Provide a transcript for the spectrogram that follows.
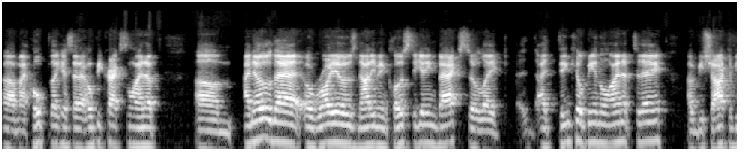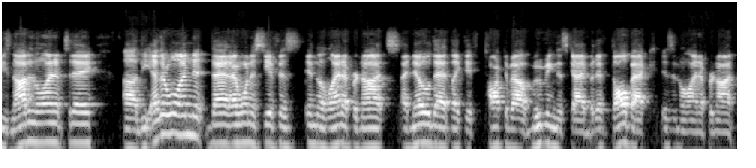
Um, I hope, like I said, I hope he cracks the lineup. Um, I know that Arroyo's not even close to getting back, so like I think he'll be in the lineup today. I would be shocked if he's not in the lineup today. Uh, the other one that I want to see if is in the lineup or not, I know that like they've talked about moving this guy, but if Dalbec is in the lineup or not,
